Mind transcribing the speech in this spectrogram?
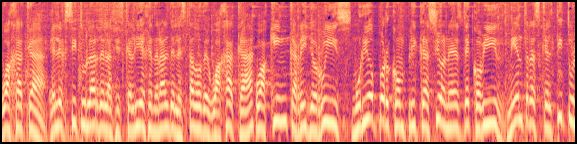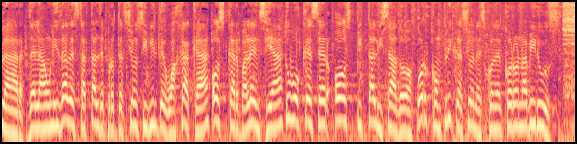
Oaxaca. El ex titular de la Fiscalía General del Estado de Oaxaca, Joaquín Carrillo Ruiz, murió por complicaciones de COVID, mientras que el titular de la Unidad Estatal de Protección Civil de Oaxaca, Oscar Valencia, tuvo que ser hospitalizado por complicaciones con el coronavirus.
